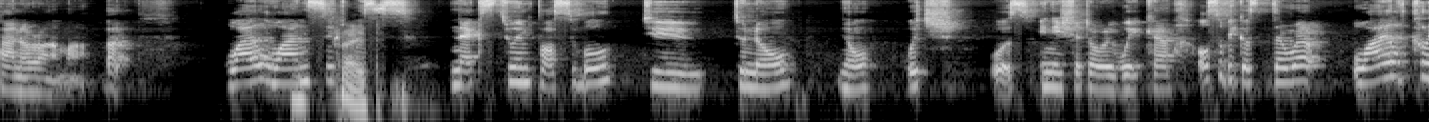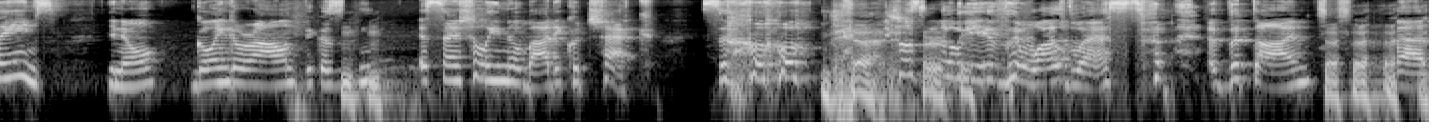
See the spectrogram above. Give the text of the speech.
panorama. But while once it right. was next to impossible to to know, you know, which was initiatory Wicca, also because there were wild claims, you know, going around because essentially nobody could check. So yeah, it was sure. really the Wild West at the time. but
